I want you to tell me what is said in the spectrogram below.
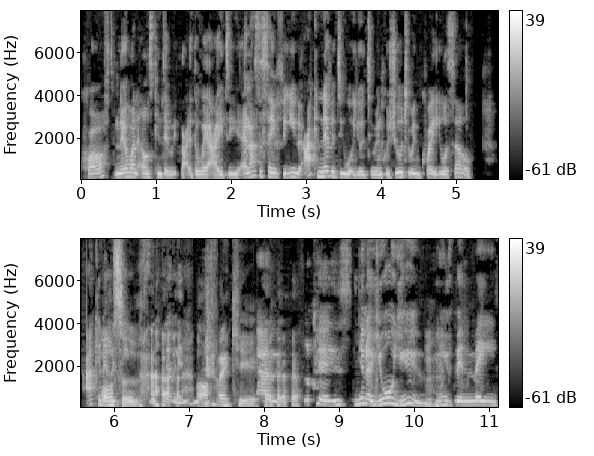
craft. No one else can do it like the way I do, and that's the same for you. I can never do what you're doing because you're doing great yourself. I can never awesome. do. oh, thank you. um, because you know you're you. Mm-hmm. You've been made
